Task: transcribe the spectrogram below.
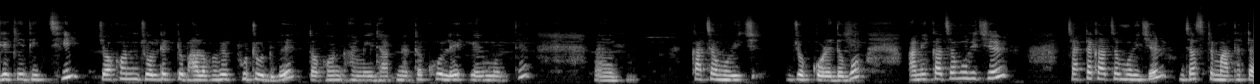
ঢেকে দিচ্ছি। যখন জলটা একটু ভালোভাবে ফুটে উঠবে, তখন আমি ঢাকনাটা খুলে এর মধ্যে কাঁচামরিচ যোগ করে দেব। আমি কাঁচামরিচের চারটা কাঁচামরিচের জাস্ট মাথাটা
